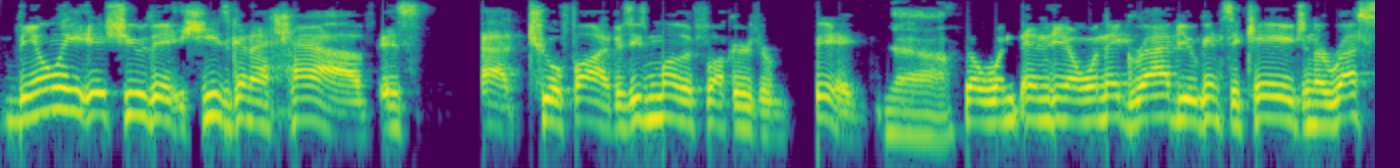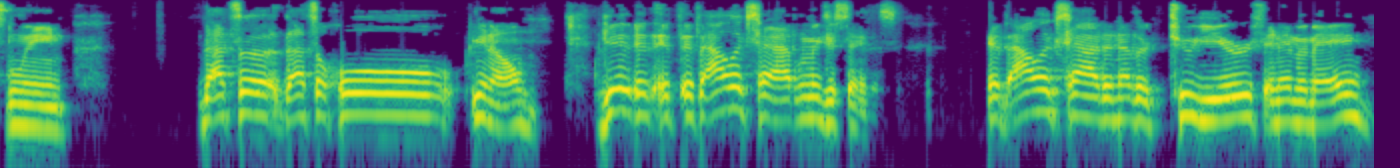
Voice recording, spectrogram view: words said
the only issue that he's gonna have is at 205 is these motherfuckers are big. yeah So when and you know when they grab you against the cage and they're wrestling, that's a that's a whole you know. Give if if- if Alex had let me just say this, if Alex had another two years in MMA,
